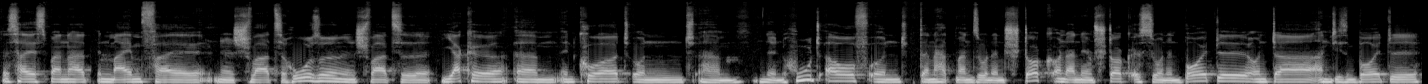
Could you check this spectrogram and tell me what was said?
Das heißt, man hat in meinem Fall eine schwarze Hose, eine schwarze Jacke ähm, in Kord und ähm, einen Hut auf und dann hat man so einen Stock und an dem Stock ist so ein Beutel und da an diesem Beutel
